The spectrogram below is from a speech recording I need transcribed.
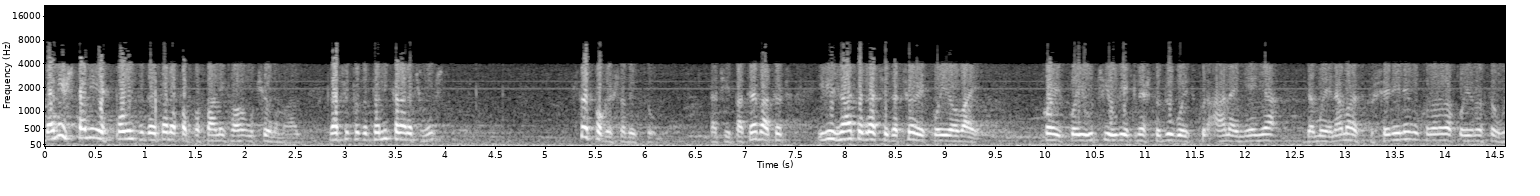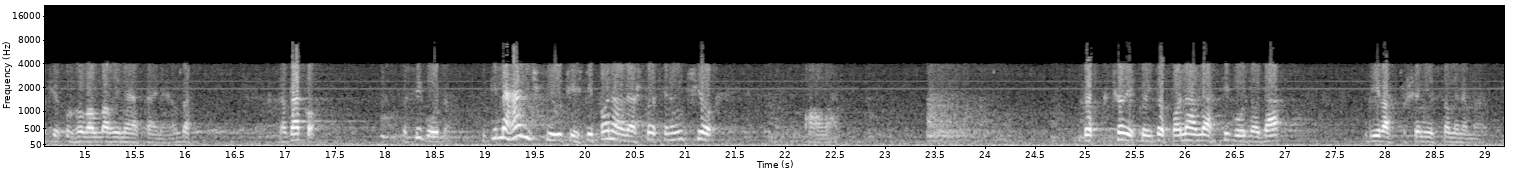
da ništa nije spomenuto da je to nekad poslanik učio namaz. Znači to da to nikada neće učiti. Sve pogrešno da je tu? Znači pa treba to... I vi znate braće da čovjek koji ovaj koji, koji uči uvijek nešto drugo iz Kur'ana i mijenja da mu je namaz skušeniji nego kod onoga koji jednostavno učio kod hova Allahu i neja. Jel da? Jel tako? To sigurno. I ti mehanički učiš, ti ponavljaš što se naučio ovaj. Dok čovjek koji to ponavlja sigurno da biva skušeniji u svome namazu.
